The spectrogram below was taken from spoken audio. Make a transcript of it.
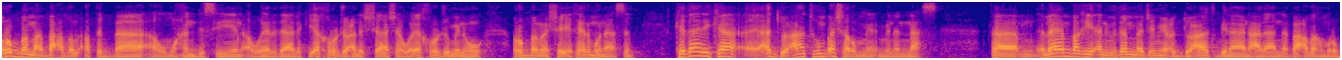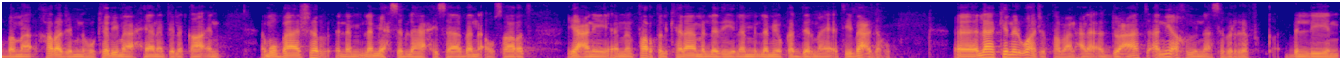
ربما بعض الأطباء أو مهندسين أو غير ذلك يخرج على الشاشة ويخرج منه ربما شيء غير مناسب. كذلك الدعاة هم بشر من الناس. فلا ينبغي أن يذم جميع الدعاة بناء على أن بعضهم ربما خرج منه كلمة أحيانا في لقاء مباشر لم يحسب لها حسابا أو صارت يعني من فرط الكلام الذي لم لم يقدر ما يأتي بعده. لكن الواجب طبعا على الدعاة أن يأخذوا الناس بالرفق باللين.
